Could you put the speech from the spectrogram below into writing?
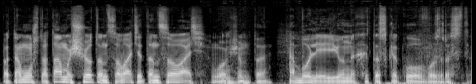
потому что там еще танцевать и танцевать, в общем-то. А более юных это с какого возраста?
